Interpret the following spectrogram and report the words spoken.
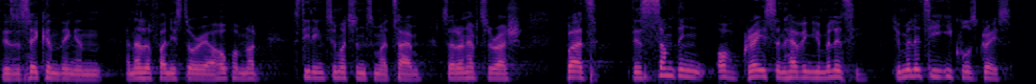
There's a second thing, and another funny story. I hope I'm not stealing too much into my time, so I don't have to rush. But there's something of grace in having humility. Humility equals grace.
